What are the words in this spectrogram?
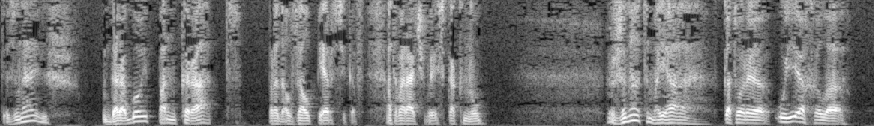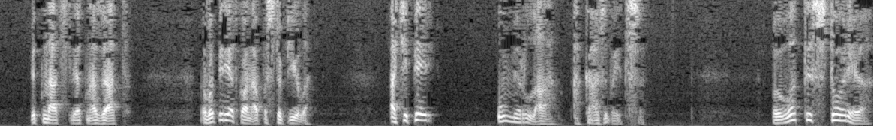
Ты знаешь, дорогой Панкрат, продолжал Персиков, отворачиваясь к окну, жена-то моя, которая уехала пятнадцать лет назад, в оперетку она поступила, а теперь умерла, оказывается. Вот история,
